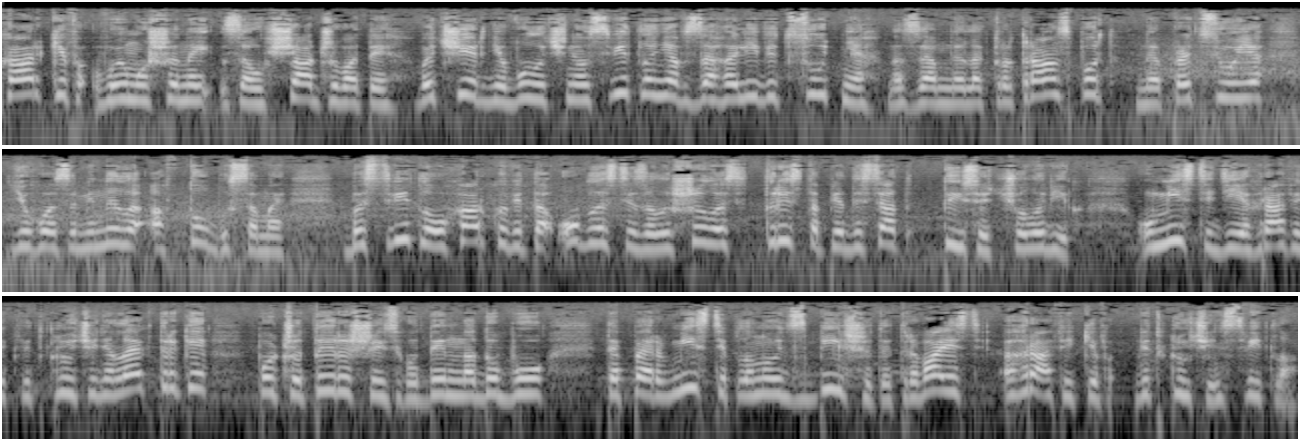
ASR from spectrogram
Харків вимушений заощаджувати. Вечірнє вуличне освітлення взагалі відсутнє. Наземний електротранспорт не працює. Його замінили автобусами. Без світла у Харкові та області залишилось 350 тисяч чоловік. У місті діє графік відключень електрики по 4-6 годин на добу. Тепер в місті планують збільшити тривалість графіків відключень світла.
